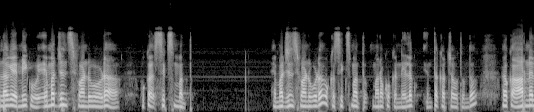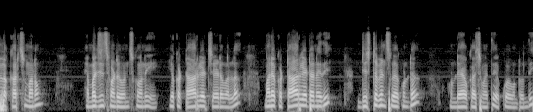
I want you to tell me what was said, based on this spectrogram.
అలాగే మీకు ఎమర్జెన్సీ ఫండ్ కూడా ఒక సిక్స్ మంత్ ఎమర్జెన్సీ ఫండ్ కూడా ఒక సిక్స్ మంత్ మనకు ఒక నెలకు ఎంత ఖర్చు అవుతుందో ఒక ఆరు నెలల ఖర్చు మనం ఎమర్జెన్సీ ఫండ్ ఉంచుకొని ఈ యొక్క టార్గెట్ చేయడం వల్ల మన యొక్క టార్గెట్ అనేది డిస్టర్బెన్స్ కాకుండా ఉండే అవకాశం అయితే ఎక్కువ ఉంటుంది.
